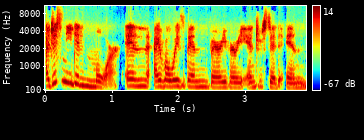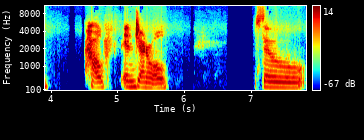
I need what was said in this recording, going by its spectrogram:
I just needed more. And I've always been very, very interested in health in general. So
